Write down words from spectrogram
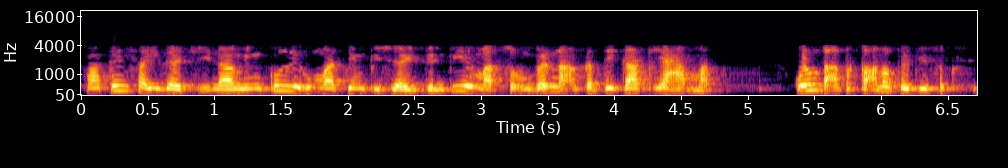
Fakai saida jina min kulli umatin bisa idin piye maksud nak ketika kiamat. Kowe tak tekakno dadi seksi.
